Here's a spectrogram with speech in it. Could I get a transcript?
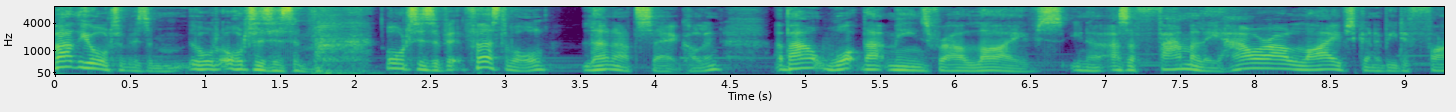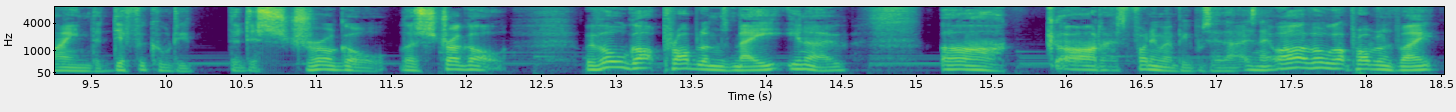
about the autism, autism, autism. First of all, learn how to say it, Colin. About what that means for our lives. You know, as a family, how are our lives going to be defined? The difficulty, the struggle, the struggle. We've all got problems, mate. You know. Oh God, it's funny when people say that, isn't it? Well, I've all got problems, mate.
